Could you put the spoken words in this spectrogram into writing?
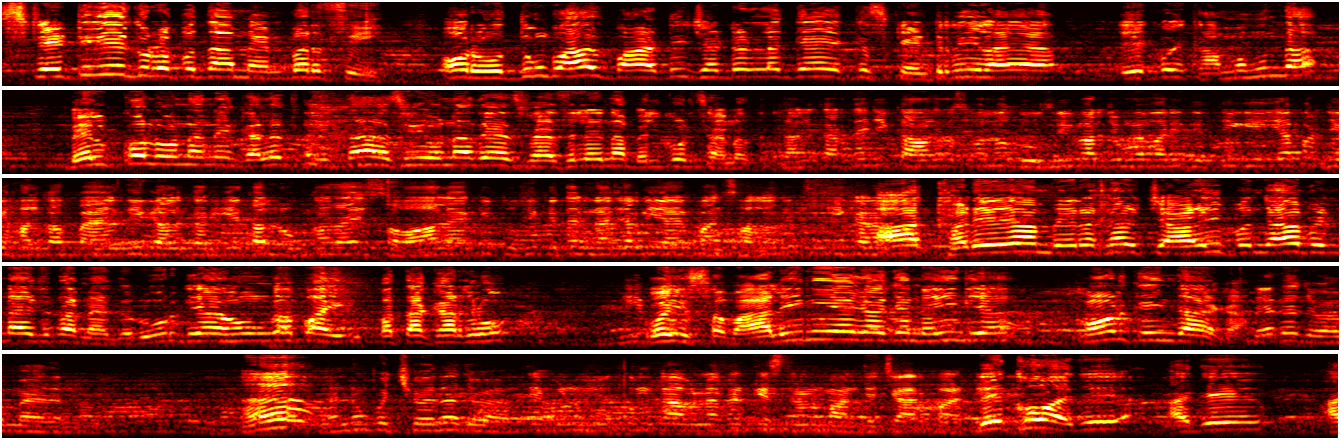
ਸਟ੍ਰੈਟਜੀ ਗਰੁੱਪ ਦਾ ਮੈਂਬਰ ਸੀ, ਔਰ ਉਦੋਂ ਬਾਅਦ ਪਾਰਟੀ ਛੱਡਣ ਲੱਗੇ ਇੱਕ ਸੈਕੰਡਰੀ ਲਾਇਆ, ਇਹ ਕੋਈ ਕੰਮ ਹੁੰਦਾ? ਬਿਲਕੁਲ ਉਹਨਾਂ ਨੇ ਗਲਤ ਕੀਤਾ ਅਸੀਂ ਉਹਨਾਂ ਦੇ ਇਸ ਫੈਸਲੇ ਨਾਲ ਬਿਲਕੁਲ ਸਹਿਮਤ ਹਾਂ। ਗੱਲ ਕਰਦੇ ਜੀ ਕਾਂਗਰਸ ਵੱਲੋਂ ਦੂਸਰੀ ਵਾਰ ਜ਼ਿੰਮੇਵਾਰੀ ਦਿੱਤੀ ਗਈ ਹੈ ਪਰ ਜੇ ਹਲਕਾ ਪਹਿਲ ਦੀ ਗੱਲ ਕਰੀਏ ਤਾਂ ਲੋਕਾਂ ਦਾ ਇਹ ਸਵਾਲ ਹੈ ਕਿ ਤੁਸੀਂ ਕਿਤੇ ਨਜ਼ਰ ਨਹੀਂ ਆਏ 5 ਸਾਲਾਂ ਦੇ ਵਿੱਚ ਕੀ ਕਹਿਣਾ? ਆ ਖੜੇ ਆ ਮੇਰੇ ਖਿਆਲ 40 50 ਪਿੰਡਾਂ 'ਚ ਤਾਂ ਮੈਂ ਜ਼ਰੂਰ ਗਿਆ ਹੋਊਂਗਾ ਭਾਈ ਪਤਾ ਕਰ ਲਓ। ਕੋਈ ਸਵਾਲ ਹੀ ਨਹੀਂ ਹੈਗਾ ਕਿ ਨਹੀਂ ਗਿਆ ਕੌਣ ਕਹਿੰਦਾ ਹੈਗਾ? ਇਹਦਾ ਜਵਾਬ ਮੈਂ ਦਿੰਦਾ। ਹੈ? ਮੈਨੂੰ ਪੁੱਛੋ ਇਹਦਾ ਜਵਾਬ। ਤੇ ਹੁਣ ਮੁੱਖ ਮੁਕਾਬਲਾ ਫਿਰ ਕਿਸ ਤਰ੍ਹਾਂ ਮੰਨਦੇ ਚਾਰ ਪਾਰਟੀ ਦੇਖੋ ਅਜੇ ਅਜੇ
